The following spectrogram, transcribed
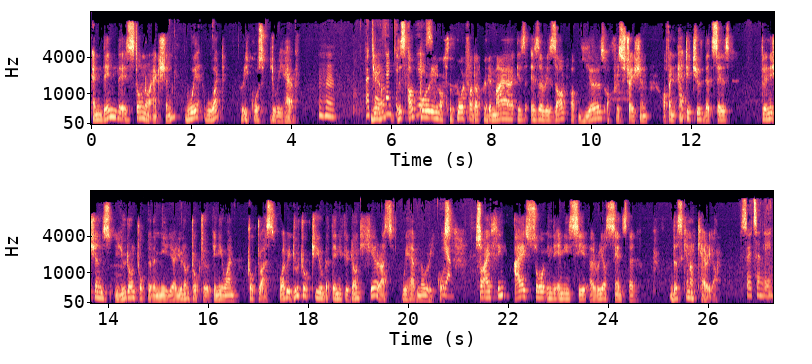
and then there's still no action. Where, what recourse do we have? Mm-hmm. Okay, you know, thank you. This outpouring yes. of support for Dr. De Maayer is, is a result of years of frustration, of an mm. attitude that says, clinicians, you don't talk to the media, you don't talk to anyone, talk to us. Well, we do talk to you, but then if you don't hear us, we have no recourse. Yeah. So I think I saw in the MEC a real sense that this cannot carry on. Certainly.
